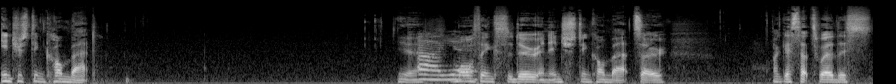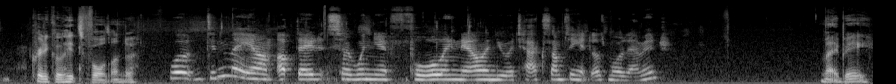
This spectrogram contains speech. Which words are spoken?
interesting combat. Yeah. Ah, yeah. more things to do and interesting combat. So, I guess that's where this critical hits falls under. Well, didn't they um, update it so when you're falling now and you attack something, it does more damage? Maybe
